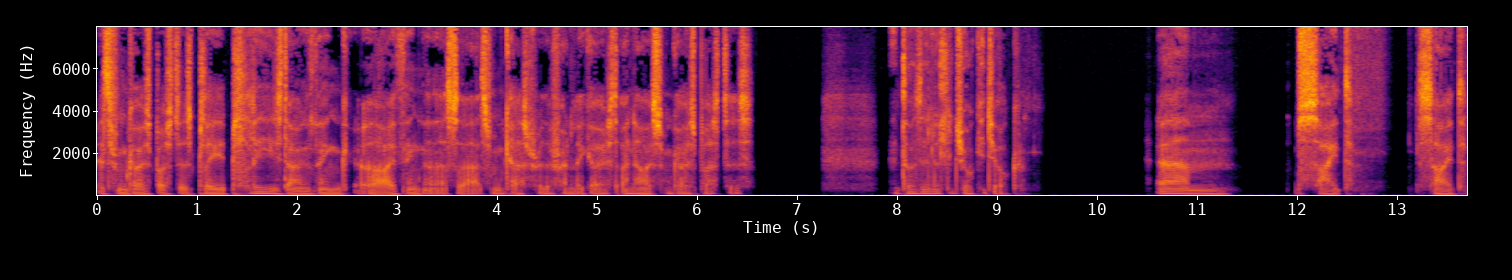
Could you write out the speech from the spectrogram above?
It's from Ghostbusters. Please, please don't think uh, I think that that's that's from Casper the Friendly Ghost. I know it's from Ghostbusters. It was a little jokey joke. Um, site, site.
